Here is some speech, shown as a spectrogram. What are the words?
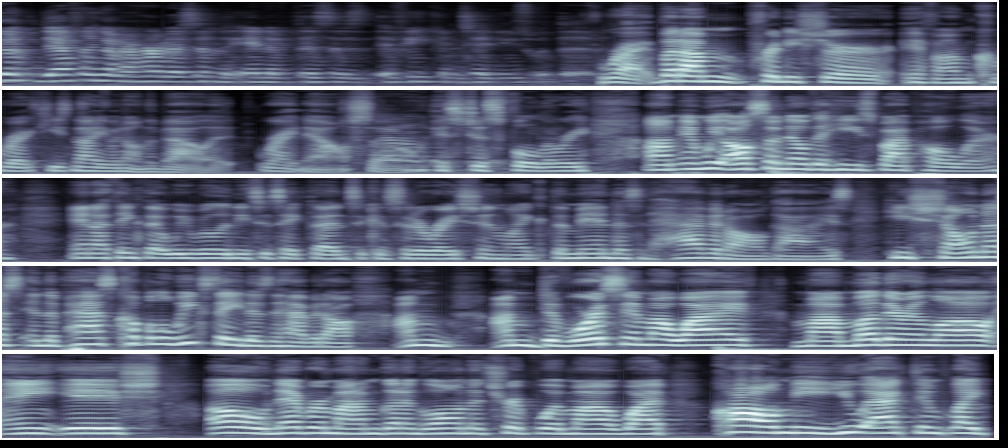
definitely gonna hurt us in the end if this is if he continues with it. Right, but I'm pretty sure if I'm correct, he's not even on the ballot right now. So it's just foolery. Um, and we also know that he's bipolar, and I think that we really need to take that into consideration. Like the man doesn't have it all, guys. He's shown us in the past couple of weeks that he doesn't have it all. I'm I'm divorcing my wife. My mother-in-law ain't ish. Oh, never mind. I'm gonna go on a trip with my wife. Call me. You acting like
